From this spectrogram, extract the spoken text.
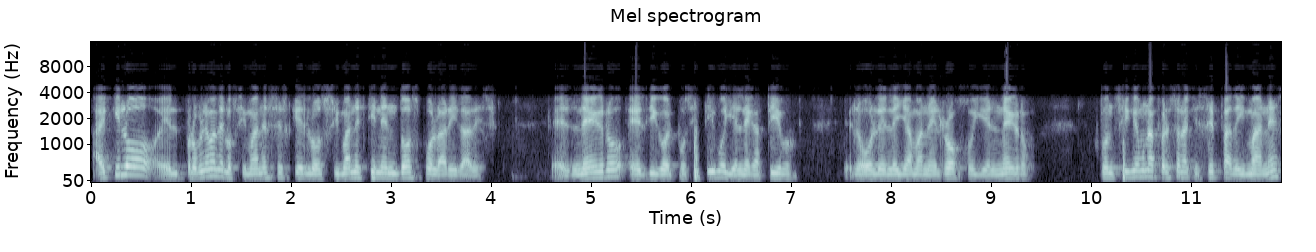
Aquí lo, el problema de los imanes es que los imanes tienen dos polaridades. El negro, es, digo, el positivo y el negativo. Luego le, le llaman el rojo y el negro. Consigue una persona que sepa de imanes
